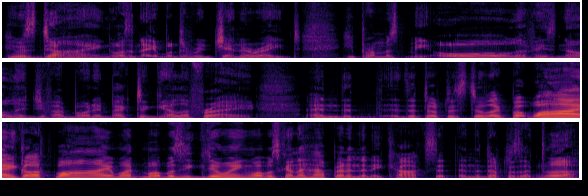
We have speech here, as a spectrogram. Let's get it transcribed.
He was dying, wasn't able to regenerate. He promised me all of his knowledge if I brought him back to Gallifrey. And the, the doctor's still like, but why, Goth? Why? What, what was he doing? What was going to happen? And then he carks it, and the doctor's like, ugh.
